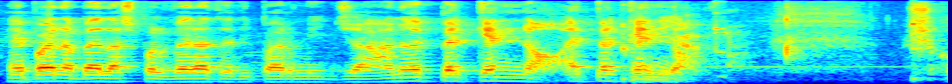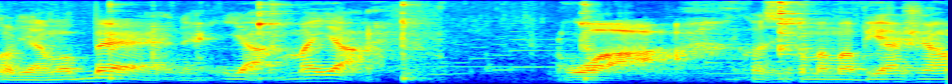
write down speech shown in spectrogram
e poi una bella spolverata di parmigiano e perché no, e perché no. Scoliamo bene, yamma ya. Wow, così come mi piace a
